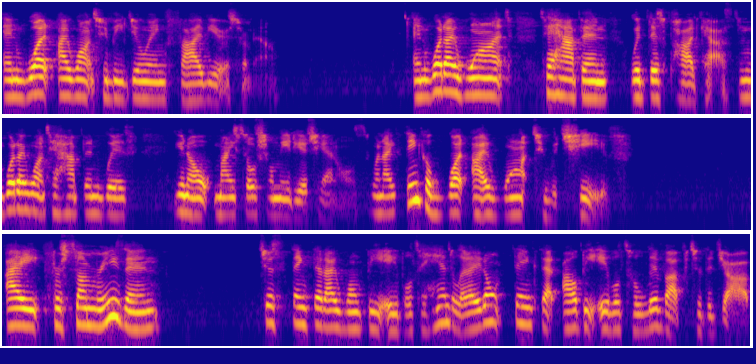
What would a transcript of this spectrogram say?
and what I want to be doing five years from now, and what I want to happen with this podcast, and what I want to happen with you know, my social media channels, when I think of what I want to achieve, I, for some reason, just think that I won't be able to handle it. I don't think that I'll be able to live up to the job.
